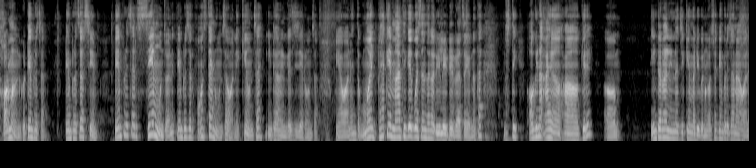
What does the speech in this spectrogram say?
थर्मल भनेको temperature temperature same temperature same हुन्छ भने टेम्परेचर कन्सटेन्ट हुन्छ भने के हुन्छ इन्टरनल जिरो हुन्छ यहाँ भने त मैले ठ्याक्कै माथिकै क्वेसनसँग रिलेटेड रहेछ हेर्नु त जस्तै अघि नै आयो के अरे इन्टरनल इनर्जी केमा डिपेन्ड गर्छ टेम्परेचरमा भने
